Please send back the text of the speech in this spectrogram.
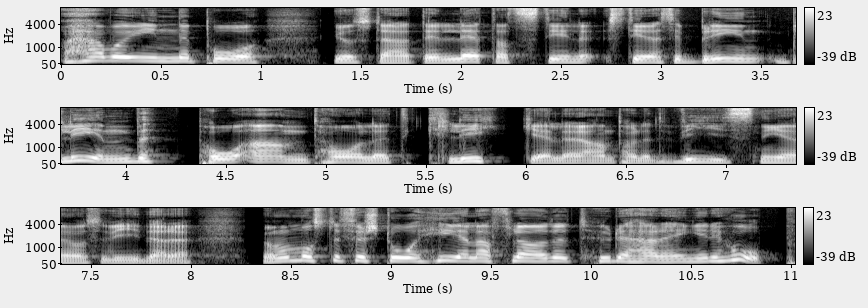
Och här var jag inne på just det här att det är lätt att stirra sig blind på antalet klick eller antalet visningar och så vidare. Men man måste förstå hela flödet, hur det här hänger ihop.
